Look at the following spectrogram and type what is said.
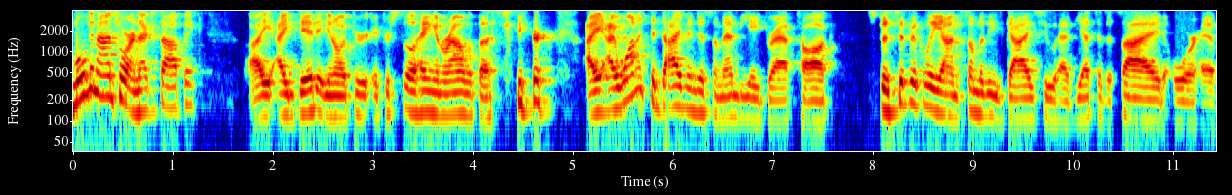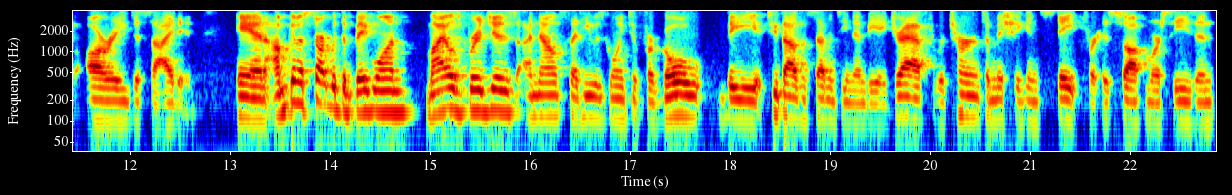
moving on to our next topic. I, I did, you know, if you're if you're still hanging around with us here, I, I wanted to dive into some NBA draft talk, specifically on some of these guys who have yet to decide or have already decided. And I'm going to start with the big one. Miles Bridges announced that he was going to forego the 2017 NBA draft, return to Michigan State for his sophomore season.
